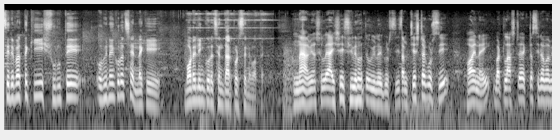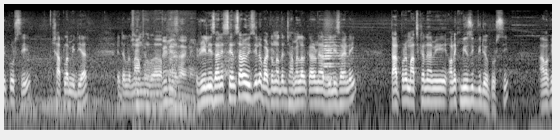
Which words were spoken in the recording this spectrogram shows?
সিনেমাতে কি শুরুতে অভিনয় করেছেন নাকি মডেলিং করেছেন তারপর সিনেমাতে? না আমি আসলে আইসাই সিনেমাতে অভিনয় করছি। আমি চেষ্টা করছি হয় নাই বাট লাস্টে একটা সিনেমা আমি করছি শাপলা মিডিয়ার। এটা হলো নাম হলো হয়। রিলিজ হয়নি সেন্সার হয়েছিল বাট ওনাদের ঝামেলার কারণে আর রিলিজ হয় নাই। তারপরে মাঝখানে আমি অনেক মিউজিক ভিডিও করছি। আমাকে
